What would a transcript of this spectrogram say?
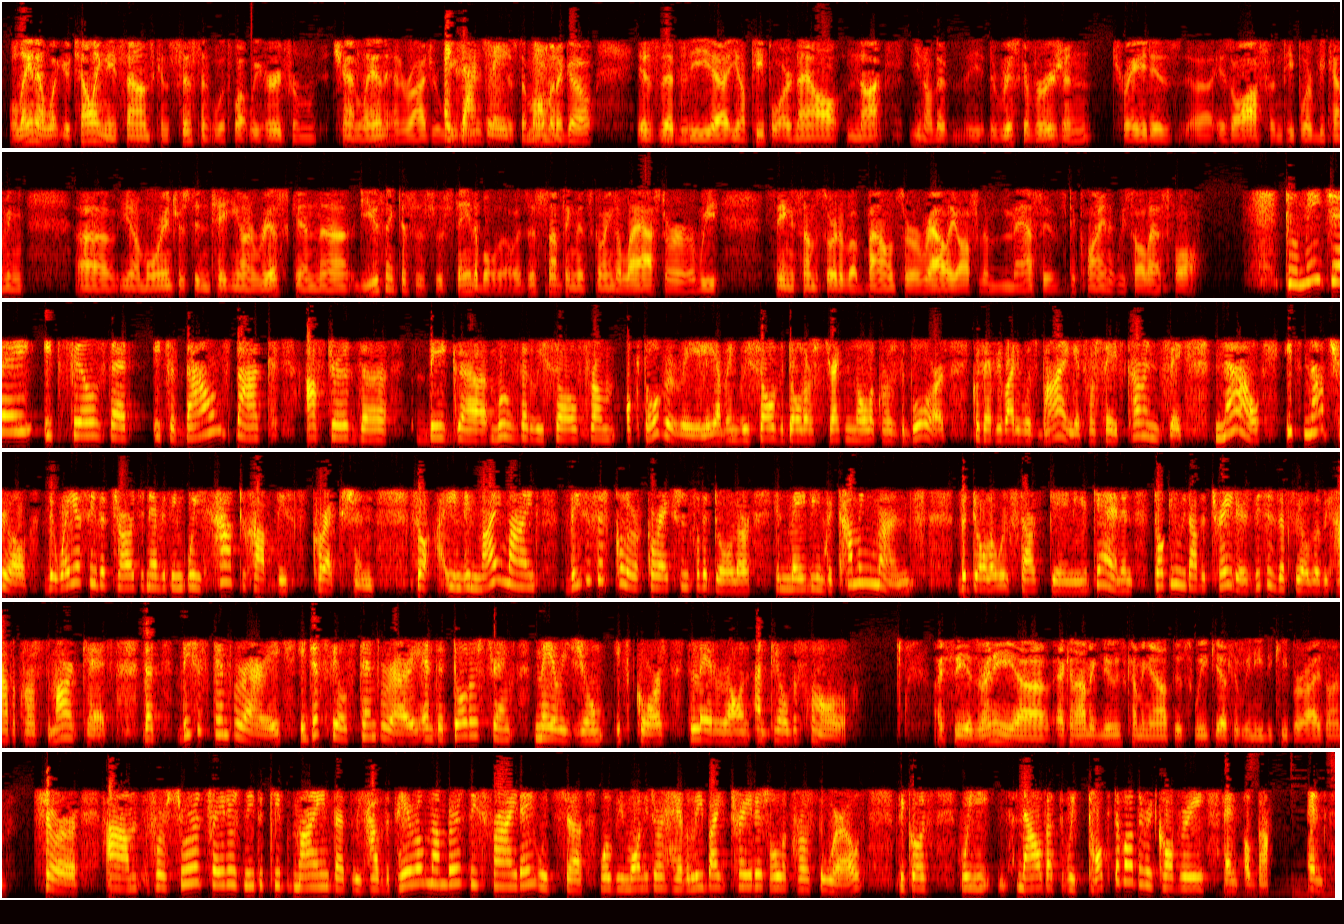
Well, Lena, what you're telling me sounds consistent with what we heard from Chen Lin and Roger Wiegand exactly. just a moment yes. ago. Is that mm-hmm. the uh, you know people are now not you know the the, the risk aversion trade is uh, is off, and people are becoming uh, you know more interested in taking on risk. And uh, do you think this is sustainable though? Is this something that's going to last, or are we seeing some sort of a bounce or a rally off of the massive decline that we saw last fall? To me, Jay, it feels that it's a bounce back after the big uh, move that we saw from October, really. I mean, we saw the dollar strengthen all across the board because everybody was buying it for safe currency. Now, it's natural. The way I see the chart and everything, we have to have this correction. So in, in my mind, this is a correction for the dollar and maybe in the coming months, the dollar will start gaining again. And talking with other traders, this is the feel that we have across the market, that this is temporary. It just feels temporary and the dollar strength may resume its course later on until the fall. I see. Is there any uh, economic news coming out this week yet that we need to keep our eyes on? Sure. Um, for sure, traders need to keep in mind that we have the payroll numbers this Friday, which uh, will be monitored heavily by traders all across the world, because we now that we talked about the recovery and about and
